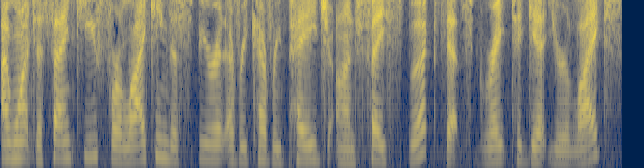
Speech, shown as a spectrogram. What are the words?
I want to thank you for liking the Spirit of Recovery page on Facebook. That's great to get your likes.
